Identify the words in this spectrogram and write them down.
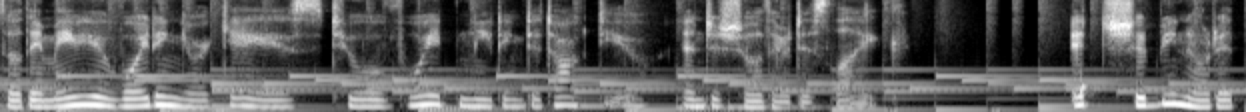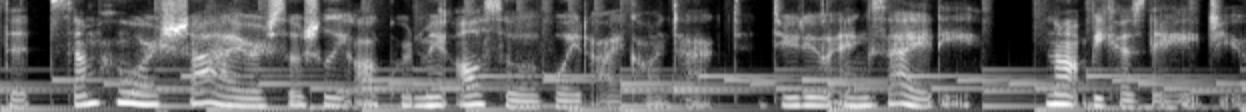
So they may be avoiding your gaze to avoid needing to talk to you and to show their dislike. It should be noted that some who are shy or socially awkward may also avoid eye contact due to anxiety, not because they hate you.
